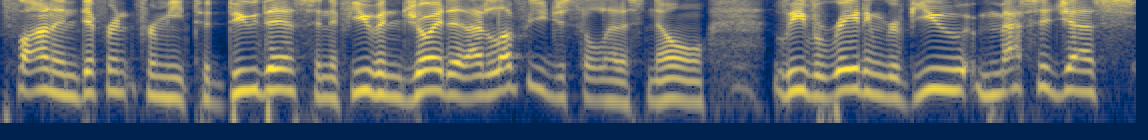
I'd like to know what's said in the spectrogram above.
fun and different for me to do this. And if you've enjoyed it, I'd love for you just to let us know. Leave a rating, review, message us,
